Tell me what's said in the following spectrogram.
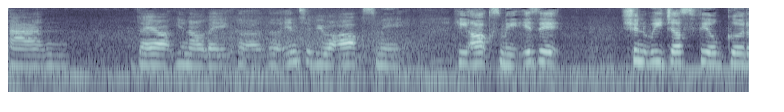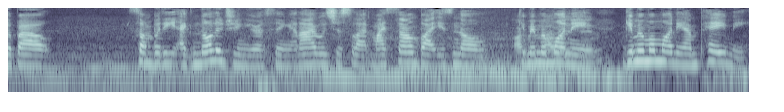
and they are you know they the, the interviewer asked me he asked me is it shouldn't we just feel good about somebody acknowledging your thing and i was just like my soundbite is no give me my money give me my money and pay me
